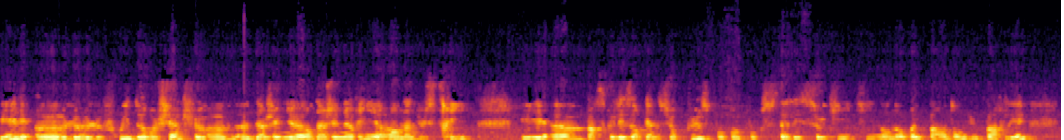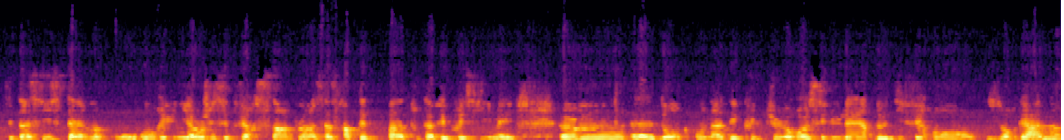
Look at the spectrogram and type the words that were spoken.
et euh, le, fruit de recherche euh, d'ingénieurs, d'ingénierie en industrie. Et euh, parce que les organes sur puce, pour, pour celles et ceux qui n'en auraient pas entendu parler, c'est un système où on réunit, alors j'essaie de faire simple, hein, ça sera peut-être pas tout à fait précis, mais donc on a des cultures cellulaires de différents organes.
